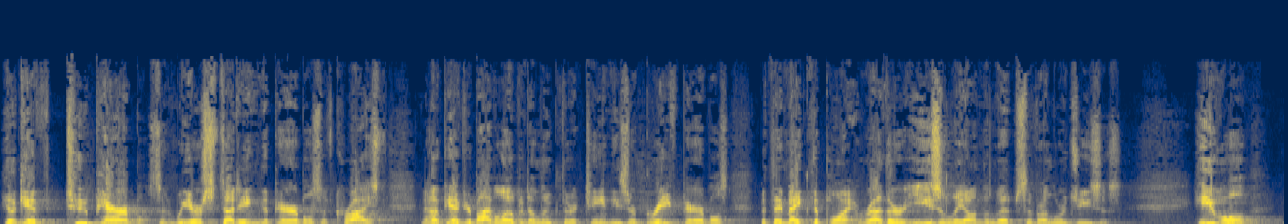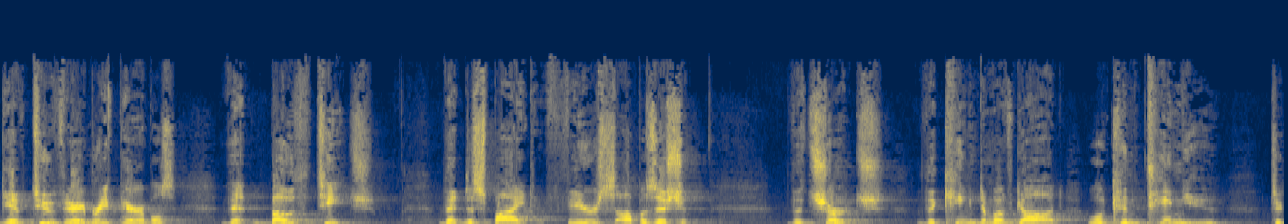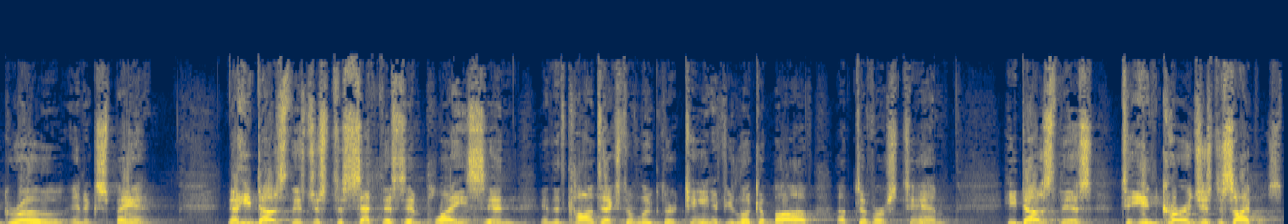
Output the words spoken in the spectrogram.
He'll give two parables, and we are studying the parables of Christ. And I hope you have your Bible open to Luke 13. These are brief parables, but they make the point rather easily on the lips of our Lord Jesus. He will give two very brief parables that both teach that despite fierce opposition, the church, the kingdom of God, will continue to grow and expand. Now, he does this just to set this in place in, in the context of Luke 13. If you look above, up to verse 10, he does this to encourage his disciples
